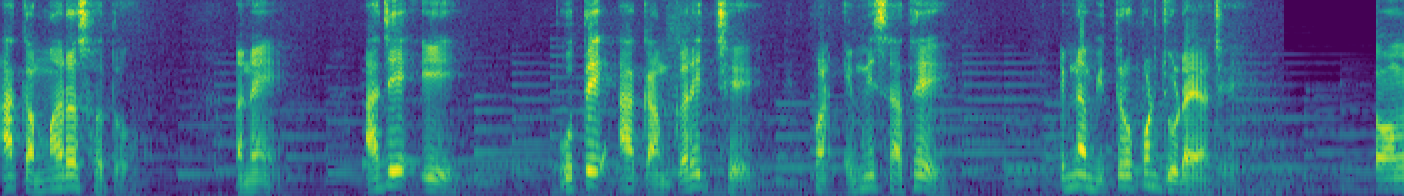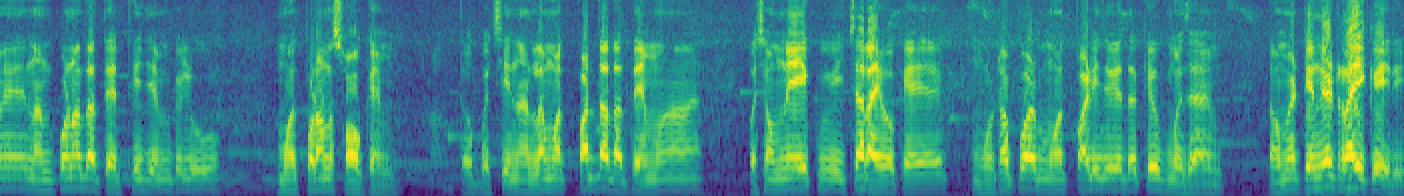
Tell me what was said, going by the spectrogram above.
આ કામમાં રસ હતો અને આજે એ પોતે આ કામ કરે જ છે, પણ એમની સાથે એમના મિત્રો પણ જોડાયા છે. તો અમે નાનપણ હતા, ત્યારથી જ એમ પેલું મધ શોખ એમ. તો પછી નાના મત પાડતા હતા. તેમાં પછી અમને એક વિચાર આવ્યો કે મોટા પર મત પાડી જોઈએ તો કેવું મજા એમ. તો અમે તેને ટ્રાય કરી.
